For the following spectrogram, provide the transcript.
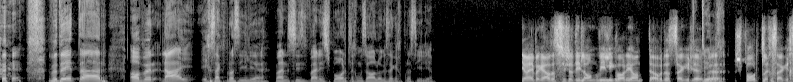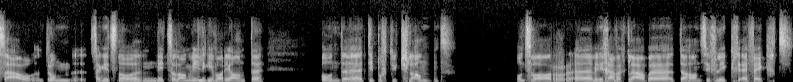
Von dort her. Aber nein, ich sage Brasilien. Wenn ich, es sportlich muss anschauen muss, sage ich Brasilien. Ja, eben, genau, das ist ja die langweilige Variante. Aber das sage ich eben, sportlich sage ich es auch. Und darum äh, sage ich jetzt noch eine nicht so langweilige Variante. Und äh, Tipp auf Deutschland. Und zwar, äh, weil ich einfach glaube, der Hansi Flick-Effekt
